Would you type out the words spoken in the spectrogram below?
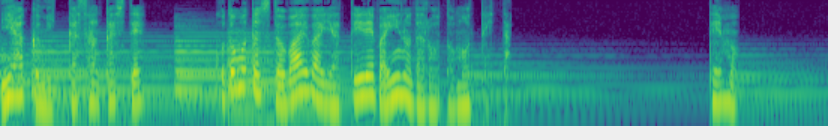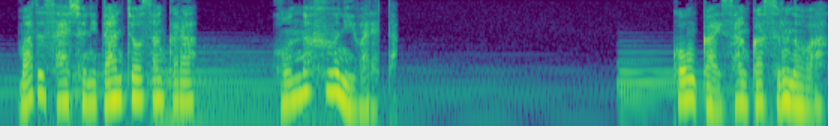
2泊3日参加して子供たちとワイワイやっていればいいのだろうと思っていた。でも、まず最初に団長さんからこんな風に言われた。今回参加するのは、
